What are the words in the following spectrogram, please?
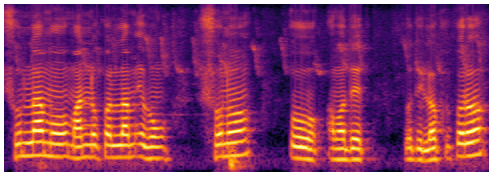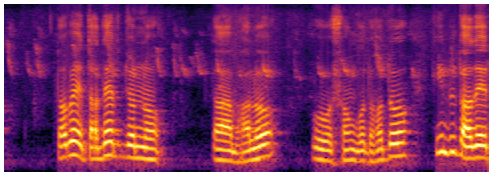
শুনলাম ও মান্য করলাম এবং শোনো ও আমাদের প্রতি লক্ষ্য করো, তবে তাদের জন্য তা ভালো ও সঙ্গত হতো। কিন্তু তাদের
